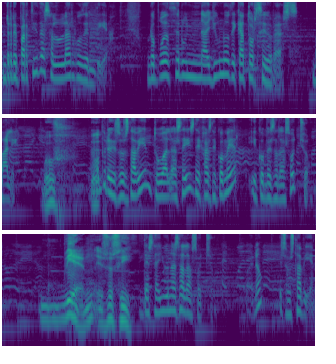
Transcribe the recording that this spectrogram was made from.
repartidas a lo largo del día. Uno puede hacer un ayuno de 14 horas, vale. Uf, No, pero eso está bien. Tú a las 6 dejas de comer y comes a las 8. bien, eso sí, Desayunas a las 8. Bueno, eso está bien.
